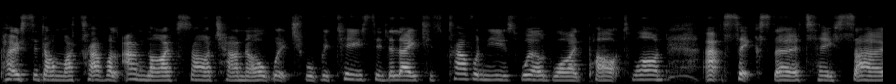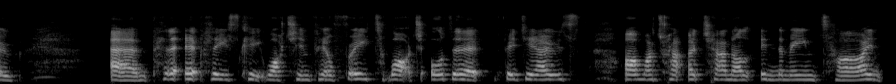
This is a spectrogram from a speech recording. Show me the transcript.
posted on my travel and lifestyle channel which will be Tuesday the latest travel news worldwide part 1 at 6.30 so um, pl please keep watching. Feel free to watch other videos on my uh, channel in the meantime.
